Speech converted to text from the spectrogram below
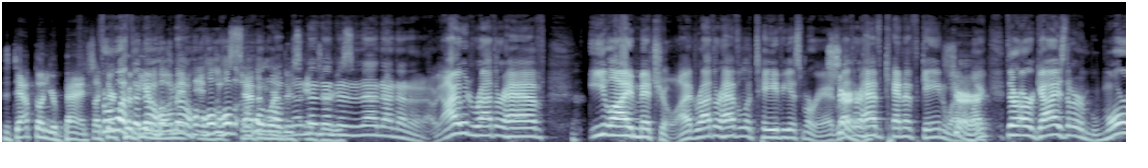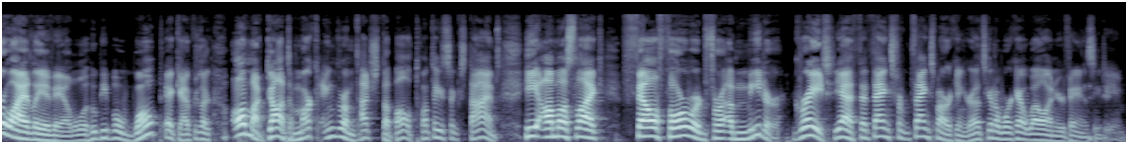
the depth on your bench. Like For there what? could the, be no, a moment no, in week seven where there's no, injuries. No, no, no, no, no, no, no. I would rather have Eli Mitchell. I'd rather have Latavius Murray. I'd sure. rather have Kenneth Gainwell. Sure. Like there are guys that are more widely available who people won't pick up because like, oh my god, the Mark Ingram touched the ball 26 times. He almost like fell forward for a meter. Great. Yeah, th- thanks for thanks, Mark Ingram. That's gonna work out well on your fantasy team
